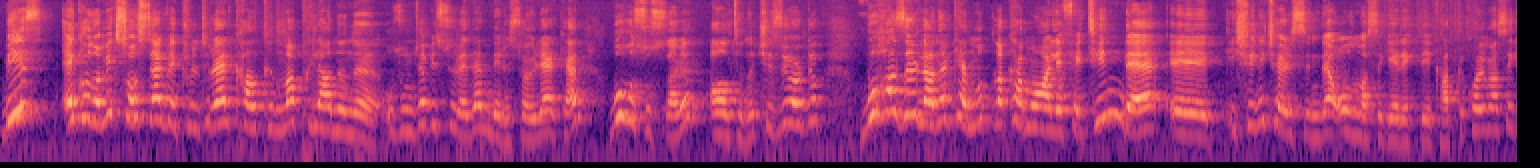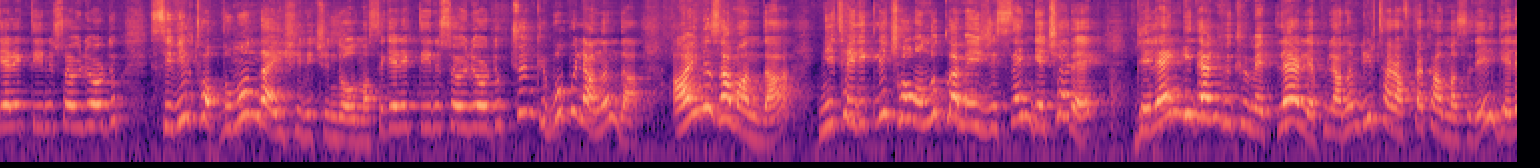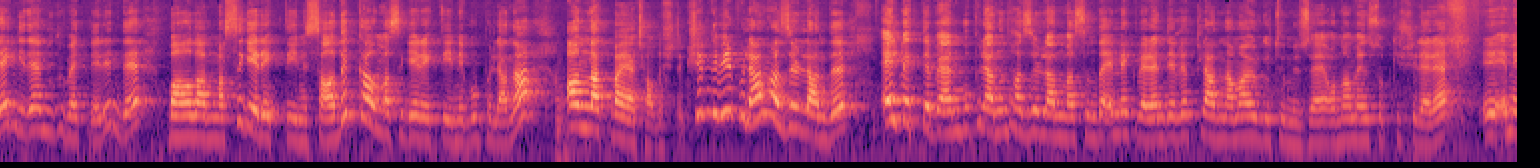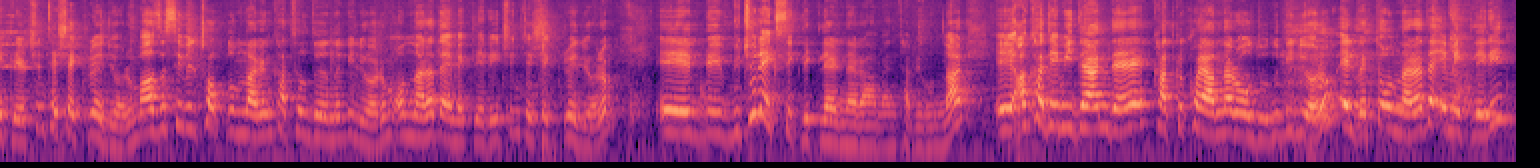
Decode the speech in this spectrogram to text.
Biz ekonomik, sosyal ve kültürel kalkınma planını uzunca bir süreden beri söylerken bu hususların altını çiziyorduk. Bu hazırlanırken mutlaka muhalefetin de e, işin içerisinde olması gerektiği, katkı koyması gerektiğini söylüyorduk. Sivil toplumun da işin içinde olması gerektiğini söylüyorduk. Çünkü bu planın da aynı zamanda nitelikli çoğunlukla meclisten geçerek gelen giden hükümetlerle planın bir tarafta kalması değil, gelen giden hükümetlerin de bağlanması gerektiğini, sadık kalması gerektiğini bu plana anlatmaya çalıştık. Şimdi bir plan hazırlandı. Elbette ben bu planın hazırlanmasında emek veren devlet planlama örgütümüze, ona mensup kişilere e, emekleri için teşekkür ediyorum. Bazı sivil toplumların katıldığını biliyorum. Onlara da emekleri için teşekkür ediyorum. E, bütün eksikliklerine rağmen tabii bunlar. E, akademiden de katkı koyanlar olduğunu biliyorum. Elbette onlara da emekleri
